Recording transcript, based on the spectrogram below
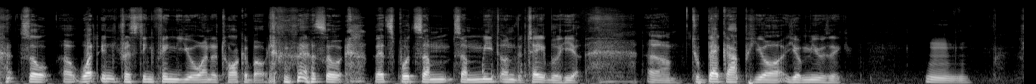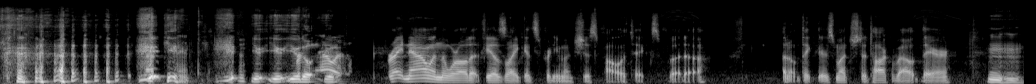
So, uh, what interesting thing you want to talk about? so, let's put some some meat on the table here um, to back up your your music. Hmm. you, you, you, you don't. Now You, right now in the world, it feels like it's pretty much just politics, but uh, I don't think there's much to talk about there. Mhm.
